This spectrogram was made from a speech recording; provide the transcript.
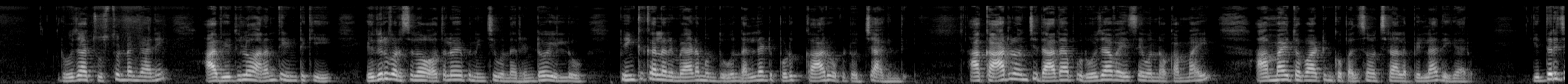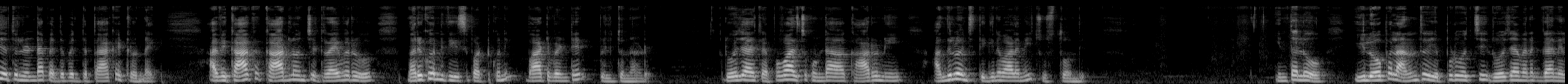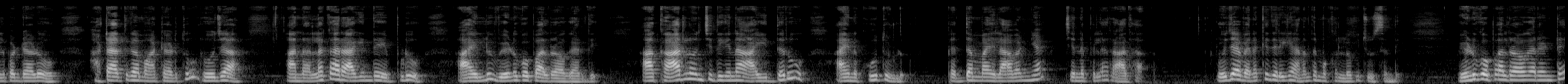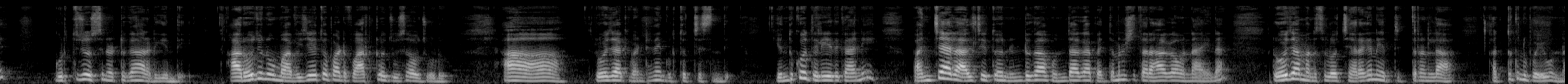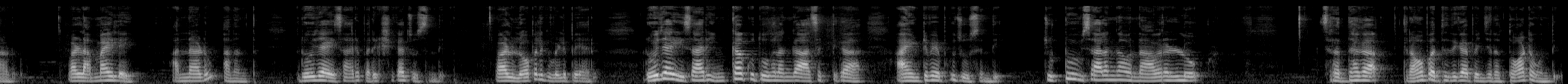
రోజా చూస్తుండగానే ఆ వీధిలో అనంత ఇంటికి ఎదురు వరుసలో అవతలవైపు నుంచి ఉన్న రెండో ఇల్లు పింక్ కలర్ మేడ ముందు నల్లటి పొడుగు కారు ఒకటి వచ్చి ఆగింది. ఆ కారులోంచి దాదాపు రోజా వయసే ఉన్న ఒక అమ్మాయి ఆ అమ్మాయితో పాటు ఇంకో పది సంవత్సరాల పిల్ల దిగారు. ఇద్దరి చేతుల నిండా పెద్ద పెద్ద ప్యాకెట్లు ఉన్నాయి అవి కాక కారులోంచి డ్రైవరు మరికొన్ని తీసి పట్టుకుని వాటి వెంటే వెళ్తున్నాడు. రోజా చెప్పవాల్చకుండా కారుని అందులోంచి దిగిన వాళ్ళని చూస్తోంది. ఇంతలో ఈ లోపల అనంతం ఎప్పుడు వచ్చి రోజా వెనక్గా నిలబడ్డాడో హఠాత్తుగా మాట్లాడుతూ రోజా ఆ నల్లకారు ఆగిందే ఎప్పుడు? ఆ ఇల్లు వేణుగోపాలరావు గారిది. ఆ కారులోంచి దిగిన ఆ ఇద్దరూ ఆయన కూతుళ్ళు పెద్దమ్మాయి లావణ్య చిన్నపిల్ల రాధ. రోజా వెనక్కి తిరిగి అనంత ముఖంలోకి చూసింది. వేణుగోపాలరావు గారంటే గుర్తు చూసినట్టుగా అడిగింది. ఆ రోజు నువ్వు మా విజయ్తో పాటు పార్క్లో చూసావు చూడు. ఆ రోజాకి వెంటనే గుర్తొచ్చేసింది. ఎందుకో తెలియదు కానీ పంచాల ఆల్చీతో నిండుగా హుందాగా పెద్ద మనిషి తరహాగా ఉన్న ఆయన రోజా మనసులో చెరగని చిత్రంలా అత్తుకుని పోయి ఉన్నాడు. వాళ్ళ అమ్మాయిలే అన్నాడు అనంత్. రోజా ఈసారి పరీక్షగా చూసింది. వాళ్ళు లోపలికి వెళ్ళిపోయారు. రోజా ఈసారి ఇంకా కుతూహలంగా ఆసక్తిగా ఆ ఇంటి వైపుకు చూసింది. చుట్టూ విశాలంగా ఉన్న ఆవరణలో శ్రద్ధగా క్రమపద్ధతిగా పెంచిన తోట ఉంది.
